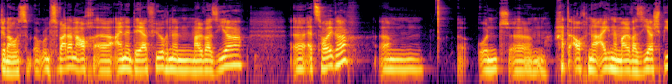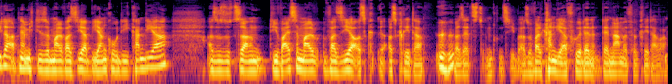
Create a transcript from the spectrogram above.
genau, es, und es war dann auch äh, eine der führenden Malvasia-Erzeuger äh, ähm, und ähm, hat auch eine eigene Malvasia-Spielart, nämlich diese Malvasia Bianco di Candia also sozusagen die weiße Malvasia aus, aus Kreta Aha. übersetzt im Prinzip. Also weil Kandia früher der, der Name für Kreta war.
